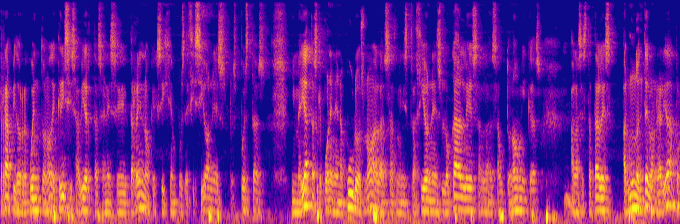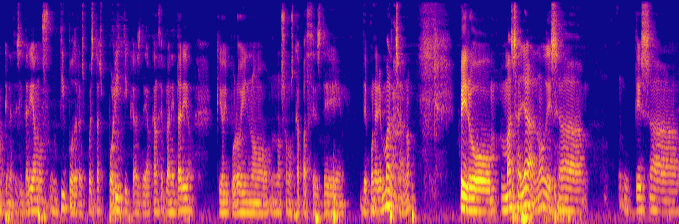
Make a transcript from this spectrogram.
rápido recuento ¿no? de crisis abiertas en ese terreno que exigen pues, decisiones, respuestas inmediatas que ponen en apuros ¿no? a las administraciones locales, a las autonómicas, a las estatales, al mundo entero en realidad, porque necesitaríamos un tipo de respuestas políticas de alcance planetario que hoy por hoy no, no somos capaces de, de poner en marcha. ¿no? Pero más allá ¿no? de esa, de esa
